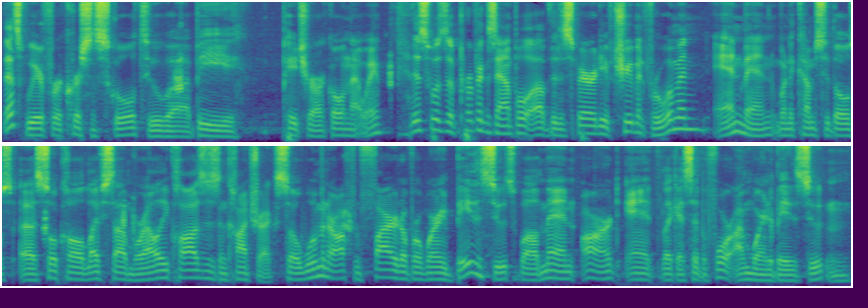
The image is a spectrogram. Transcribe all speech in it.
That's weird for a Christian school to uh, be patriarchal in that way. This was a perfect example of the disparity of treatment for women and men when it comes to those uh, so called lifestyle morality clauses and contracts. So, women are often fired over wearing bathing suits while men aren't. And, like I said before, I'm wearing a bathing suit and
